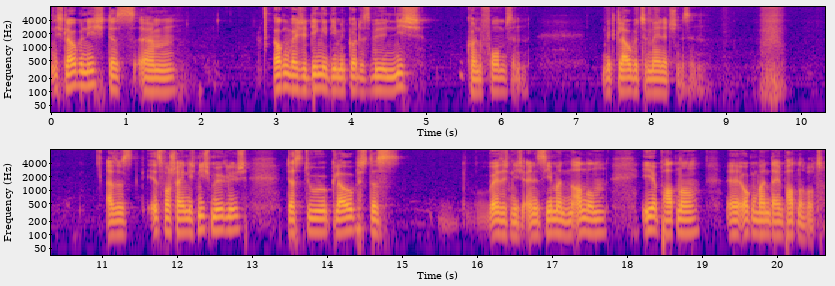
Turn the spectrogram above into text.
ich glaube nicht, dass ähm, irgendwelche Dinge, die mit Gottes Willen nicht konform sind, mit Glaube zu managen sind. Also es ist wahrscheinlich nicht möglich, dass du glaubst, dass, weiß ich nicht, eines jemanden anderen Ehepartner äh, irgendwann dein Partner wird.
